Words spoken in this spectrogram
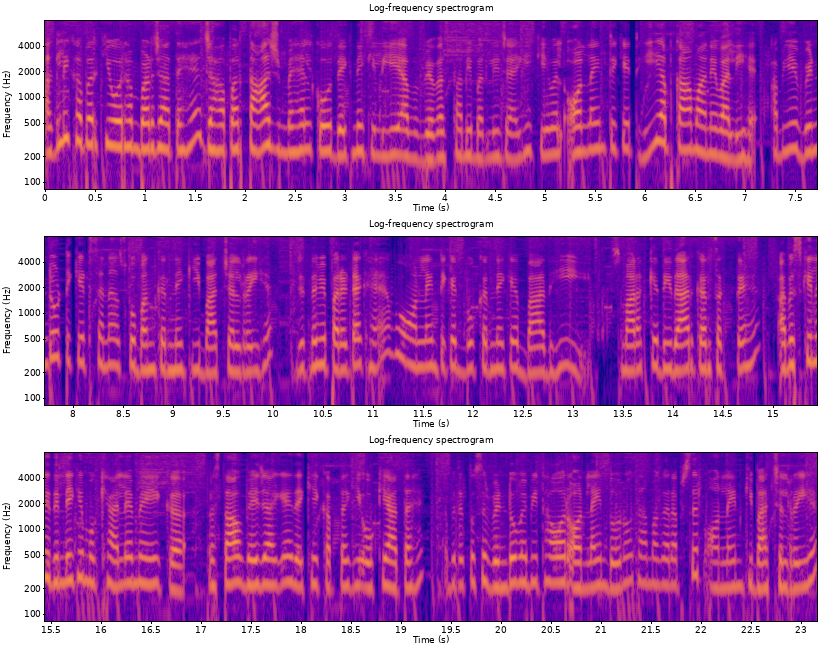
अगली खबर की ओर हम बढ़ जाते हैं जहाँ पर ताजमहल को देखने के लिए अब व्यवस्था भी बदली जाएगी। केवल ऑनलाइन टिकट ही अब काम आने वाली है। अब ये विंडो टिकट है ना उसको बंद करने की बात चल रही है। जितने भी पर्यटक हैं, वो ऑनलाइन टिकट बुक करने के बाद ही स्मारक के दीदार कर सकते हैं। अब इसके लिए दिल्ली के मुख्यालय में एक प्रस्ताव भेजा गया देखिए कब तक ये ओके आता है। अभी तक तो सिर्फ़ विंडो में भी था और ऑनलाइन दोनों था, मगर अब सिर्फ़ ऑनलाइन की बात चल रही है।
